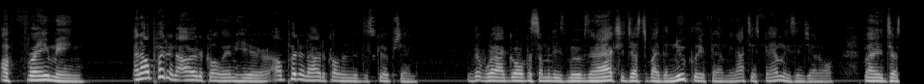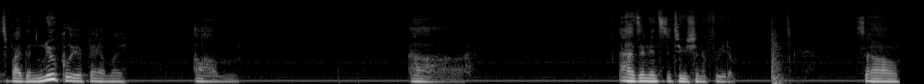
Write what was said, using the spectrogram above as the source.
a framing, and I'll put an article in here. I'll put an article in the description that where I go over some of these moves, and I actually justify the nuclear family, not just families in general, but I justify the nuclear family. Um, uh, as an institution of freedom. So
